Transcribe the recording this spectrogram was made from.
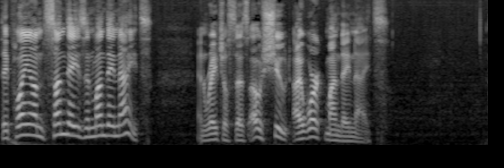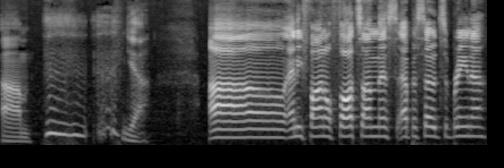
They play on Sundays and Monday nights. And Rachel says, Oh, shoot, I work Monday nights. Um, yeah. Uh, any final thoughts on this episode, Sabrina?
